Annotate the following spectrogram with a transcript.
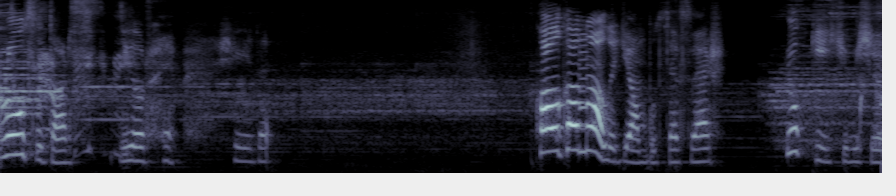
Brawl Stars diyor hep şeyde. Kalkanı alacağım bu sefer. Yok ki hiçbir şey.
